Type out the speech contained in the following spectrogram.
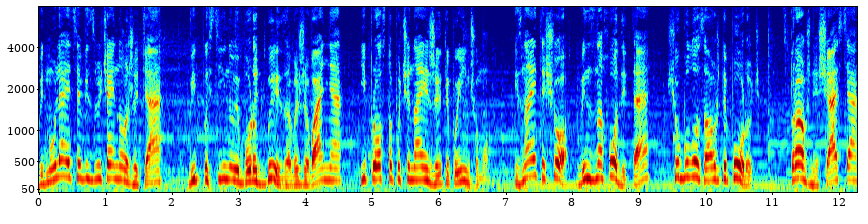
відмовляється від звичайного життя, від постійної боротьби за виживання і просто починає жити по-іншому. І знаєте що? Він знаходить те, що було завжди поруч справжнє щастя,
